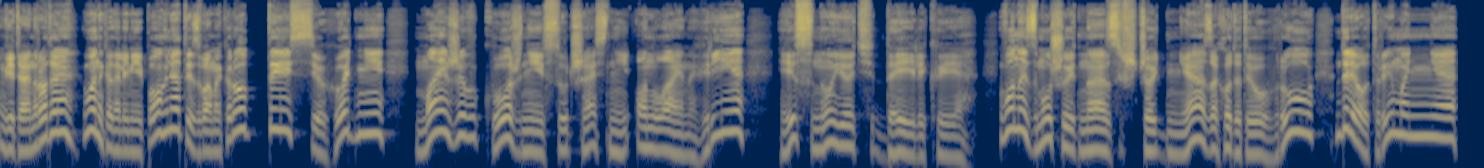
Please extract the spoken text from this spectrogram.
Вітаю, народи! Ви на каналі Мій Погляд, і з вами Кроп. Сьогодні майже в кожній сучасній онлайн-грі існують дейліки. Вони змушують нас щодня заходити у гру для отримання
